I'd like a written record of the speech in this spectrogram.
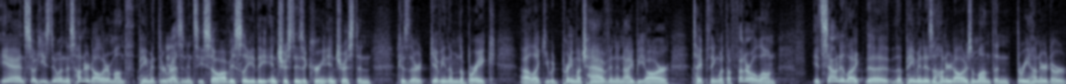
yeah, and so he's doing this hundred dollar a month payment through residency. So obviously the interest is accruing interest, and because they're giving them the break, uh, like you would pretty much have in an IBR type thing with a federal loan. It sounded like the the payment is hundred dollars a month, and three hundred or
